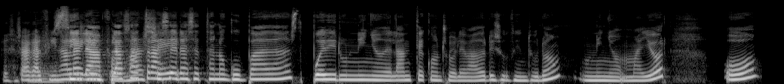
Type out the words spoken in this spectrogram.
Que se o sea, que al final si las plazas traseras están ocupadas, puede ir un niño delante con su elevador y su cinturón, un niño mayor, o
